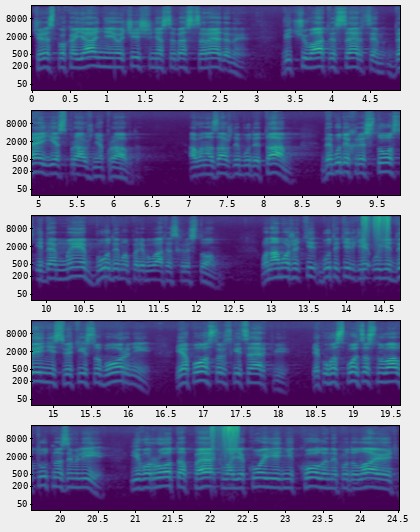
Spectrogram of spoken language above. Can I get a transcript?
через покаяння і очищення себе зсередини, відчувати серцем, де є справжня правда. А вона завжди буде там, де буде Христос і де ми будемо перебувати з Христом. Вона може бути тільки у єдиній святій Соборній і апостольській церкві, яку Господь заснував тут на землі, і ворота пекла якої ніколи не подолають,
